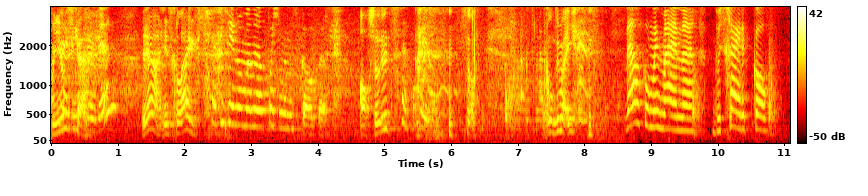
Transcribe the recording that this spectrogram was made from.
Miljuska. Je er bent. Ja, iets gelijks. Heb je zin om een eh, potje met me te koken? Absoluut. Ja, kom. Zo. Komt u mee? Welkom in mijn eh, bescheiden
